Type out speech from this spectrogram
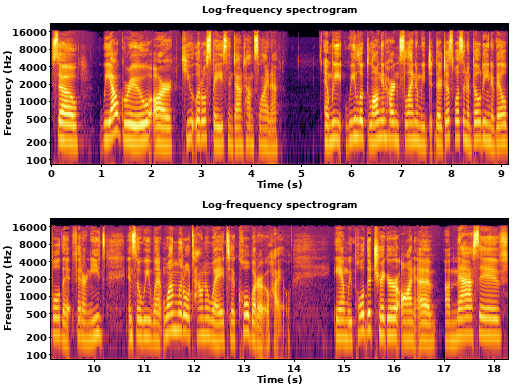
So we outgrew our cute little space in downtown Celina. And we, we looked long and hard in Celina, and we there just wasn't a building available that fit our needs. And so we went one little town away to Coldwater, Ohio. And we pulled the trigger on a, a massive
